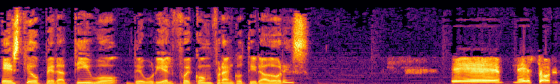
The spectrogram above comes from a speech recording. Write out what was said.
¿Este operativo de Uriel fue con francotiradores? Eh, Néstor,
